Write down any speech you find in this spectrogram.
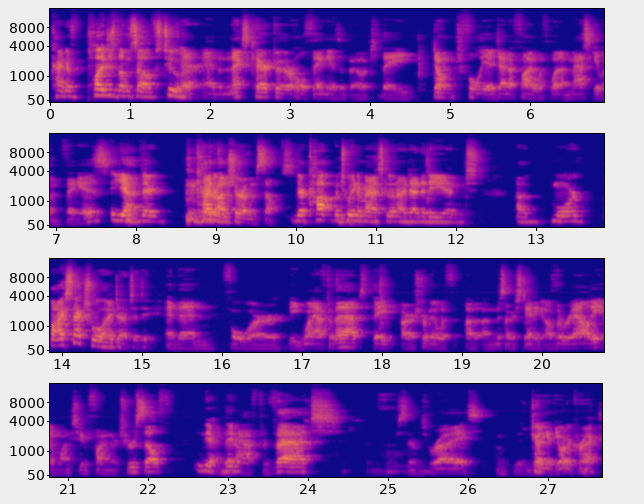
kind of pledge themselves to Yeah, her. and the next character, their whole thing is about they don't fully identify with what a masculine thing is. Yeah, they're kind kind of of unsure of themselves. they're caught between a masculine identity and a more bisexual identity. And then for the one after that, they are struggling with a, a misunderstanding of the reality and want to find their true self. Yeah, And they then don't. after that, serves right. I'm trying to get the order correct.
